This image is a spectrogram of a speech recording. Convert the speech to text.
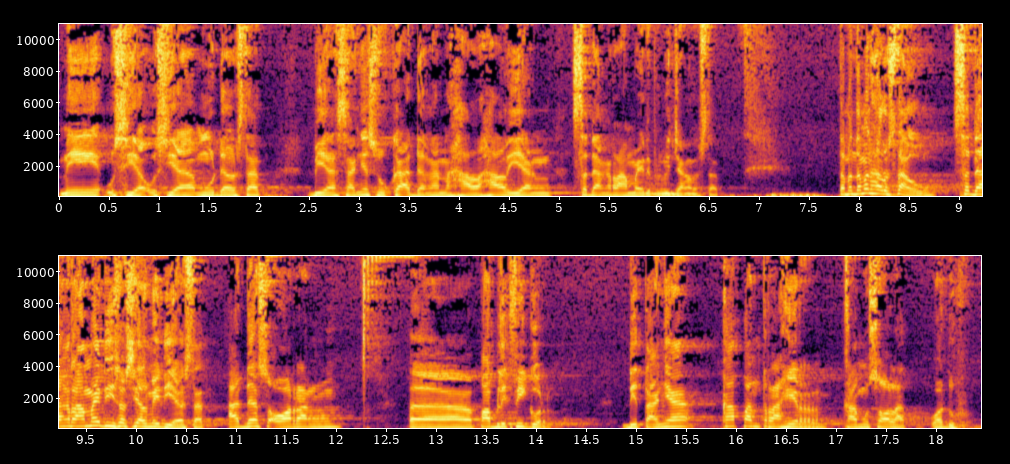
Ini usia-usia muda, Ustadz. Biasanya suka dengan hal-hal yang sedang ramai di perbincangan, Ustadz. Teman-teman harus tahu, sedang ramai di sosial media, Ustadz. Ada seorang uh, public figure. Ditanya, kapan terakhir kamu sholat? Waduh,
